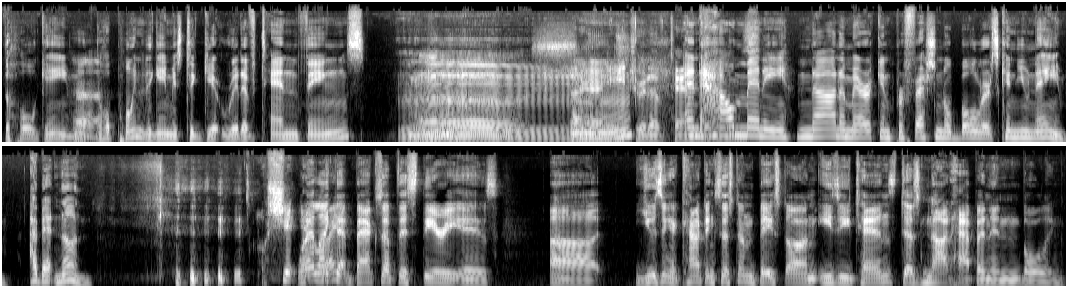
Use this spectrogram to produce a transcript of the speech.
The whole game, the whole point of the game is to get rid of 10 things. Mm-hmm. Hatred hmm? of ten. and how many non American professional bowlers can you name? I bet none. Oh shit! What I like right. that backs up this theory is uh, using a counting system based on easy tens does not happen in bowling.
